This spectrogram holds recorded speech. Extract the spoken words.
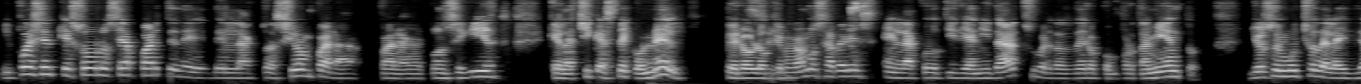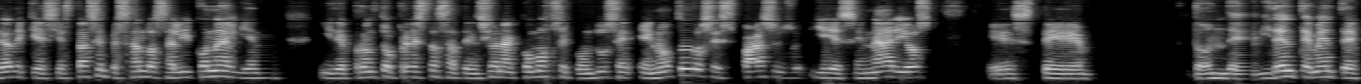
Y puede ser que solo sea parte de, de la actuación para, para conseguir que la chica esté con él, pero lo que vamos a ver es en la cotidianidad su verdadero comportamiento. Yo soy mucho de la idea de que si estás empezando a salir con alguien y de pronto prestas atención a cómo se conduce en otros espacios y escenarios, este, donde evidentemente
